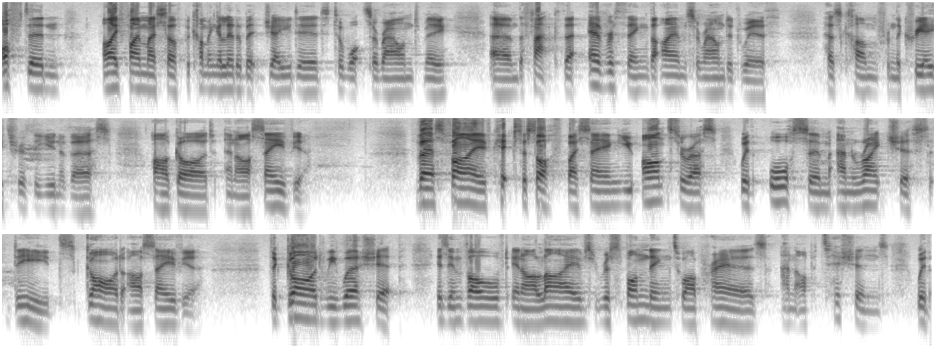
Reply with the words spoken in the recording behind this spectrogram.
Often, I find myself becoming a little bit jaded to what's around me. Um, the fact that everything that I am surrounded with has come from the creator of the universe, our God and our Saviour. Verse 5 kicks us off by saying, You answer us with awesome and righteous deeds, God our Saviour. The God we worship is involved in our lives, responding to our prayers and our petitions with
